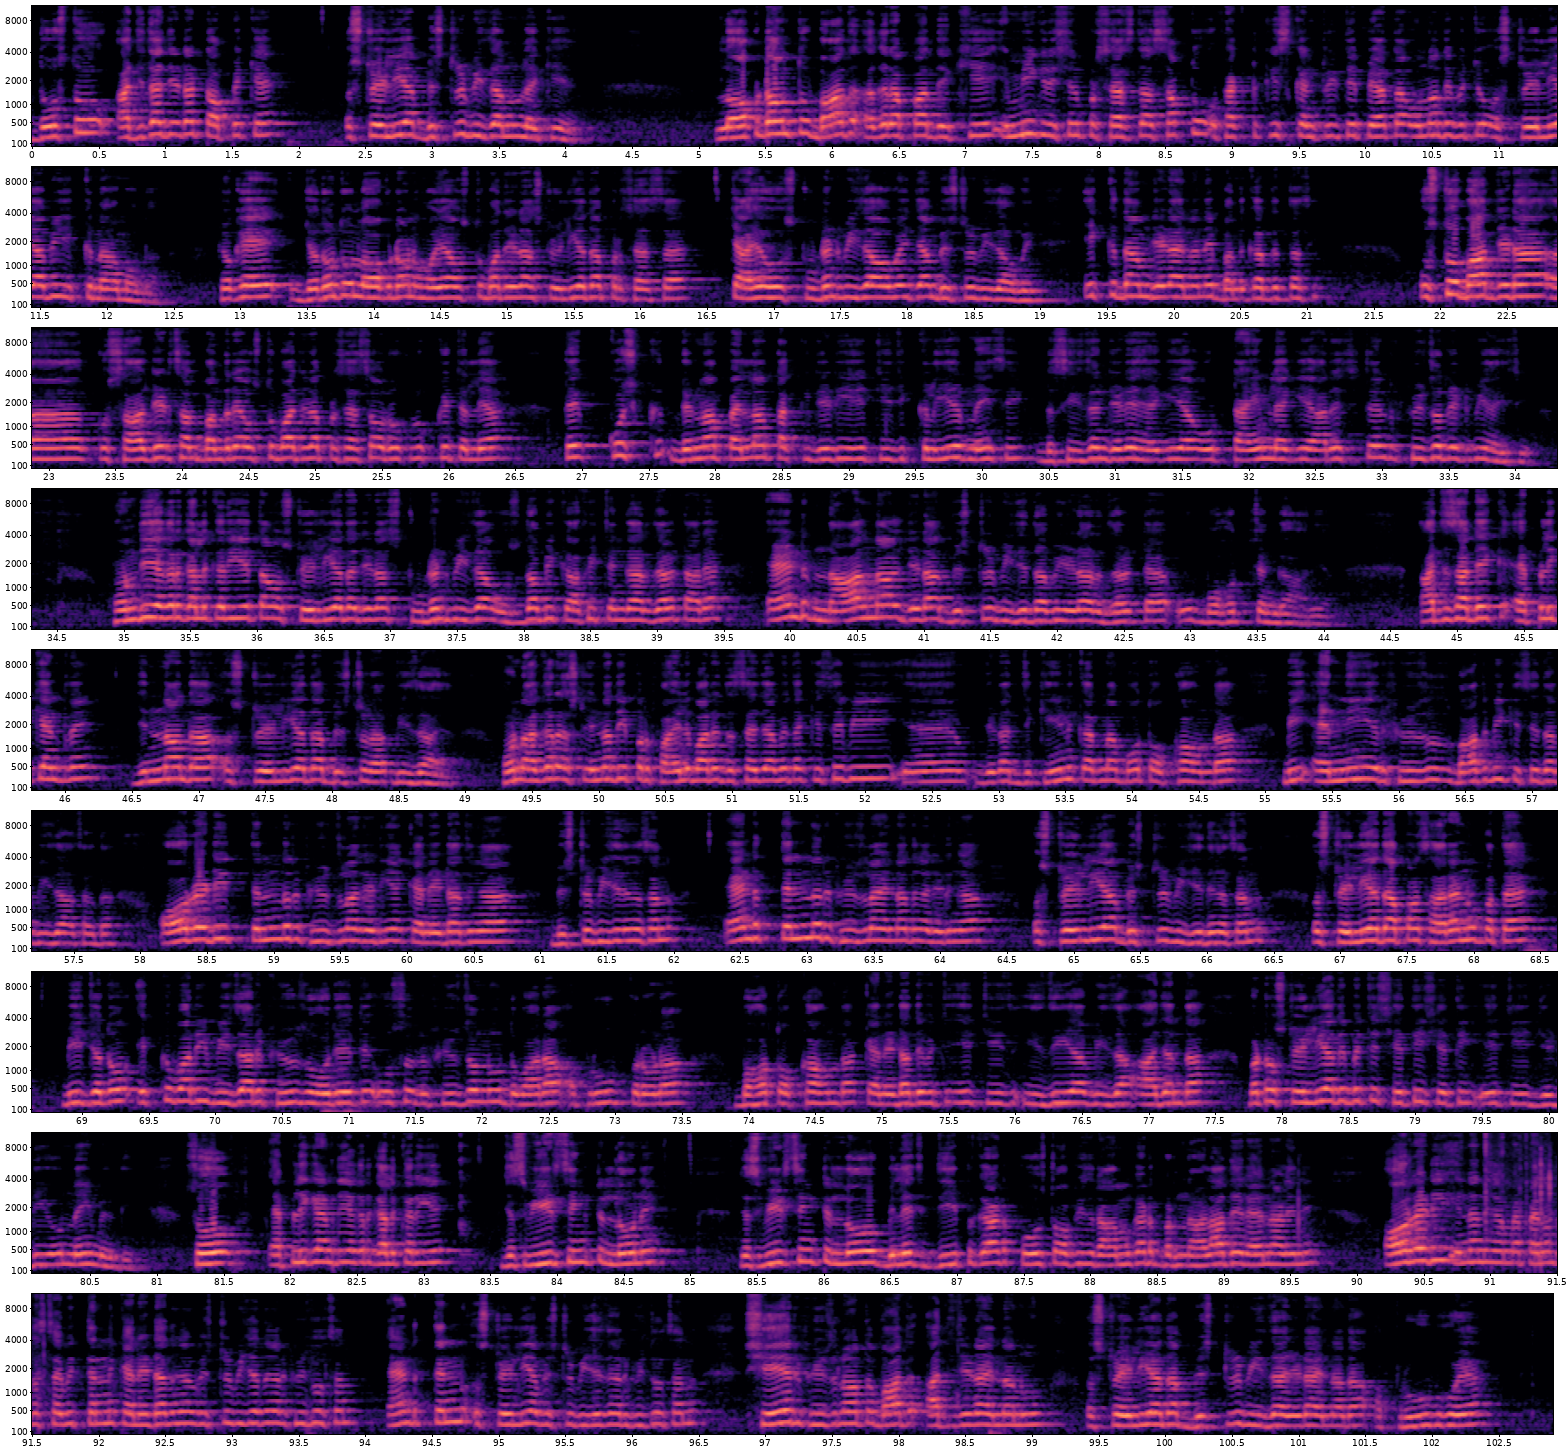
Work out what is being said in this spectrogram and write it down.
ਦੋਸਤੋ, ਅੱਜ ਦਾ ਜਿਹੜਾ ਟੌਪਿਕ ਹੈ, ਆਸਟ੍ਰੇਲੀਆ ਵਿਜ਼ਟਰ ਵੀਜ਼ਾ ਨੂੰ ਲੈ ਕੇ ਹੈ। ਲਾਕਡਾਊਨ ਤੋਂ ਬਾਅਦ ਅਗਰ ਆਪਾਂ ਦੇਖੀਏ ਇਮੀਗ੍ਰੇਸ਼ਨ ਪ੍ਰੋਸੈਸ ਦਾ ਸਭ ਤੋਂ ਇਫੈਕਟ ਕਿਸ ਕੰਟਰੀ ਤੇ ਪਿਆ, ਤਾਂ ਉਹਨਾਂ ਦੇ ਵਿੱਚੋਂ ਆਸਟ੍ਰੇਲੀਆ ਵੀ ਇੱਕ ਨਾਮ ਆਉਂਦਾ। ਕਿਉਂਕਿ ਜਦੋਂ ਤੋਂ ਲਾਕਡਾਊਨ ਹੋਇਆ, ਉਸ ਤੋਂ ਬਾਅਦ ਜਿਹੜਾ ਆਸਟ੍ਰੇਲੀਆ ਦਾ ਪ੍ਰੋਸੈਸ ਹੈ, ਚਾਹੇ ਉਹ ਸਟੂਡੈਂਟ ਵੀਜ਼ਾ ਹੋਵੇ ਜਾਂ ਵਿਜ਼ਟਰ ਵੀਜ਼ਾ ਹੋਵੇ, ਇੱਕਦਮ ਜਿਹੜਾ ਇਹਨਾਂ ਨੇ ਬੰਦ ਕਰ ਦਿੱਤਾ ਸੀ। ਉਸ ਤੋਂ ਬਾਅਦ ਜਿਹੜਾ ਕੁਝ ਸਾਲ, ਡੇਢ ਸਾਲ ਬੰਦ ਰਿਹਾ, ਉਸ ਤੋਂ ਬਾਅਦ ਜਿਹੜਾ ਪ੍ਰੋਸੈਸ ਆ, ਉਹ ਰੁਕ ਰੁਕ ਕੇ ਚੱਲਿਆ। ਤੇ ਕੁਝ ਕੁ ਦਿਨਾਂ ਪਹਿਲਾਂ ਤੱਕ ਜਿਹੜੀ ਇਹ ਚੀਜ਼ ਕਲੀਅਰ ਨਹੀਂ ਸੀ ਡਿਸੀਜਨ ਜਿਹੜੇ ਹੈਗੇ ਆ, ਉਹ ਟਾਈਮ ਲੈ ਕੇ ਆ ਰਹੇ ਸੀ ਤੇ ਰਿਫਿਊਜ਼ਲ ਰੇਟ ਵੀ ਹਾਈ ਸੀ। ਹੁਣ ਦੀ ਅਗਰ ਗੱਲ ਕਰੀਏ ਤਾਂ ਆਸਟ੍ਰੇਲੀਆ ਦਾ ਜਿਹੜਾ ਸਟੂਡੈਂਟ ਵੀਜ਼ਾ ਉਸ ਦਾ ਵੀ ਕਾਫੀ ਚੰਗਾ ਰਿਜ਼ਲਟ ਆ ਰਿਹਾ ਐਂਡ ਨਾਲ ਨਾਲ ਜਿਹੜਾ ਵਿਜ਼ਟਰ ਵੀਜ਼ੇ ਦਾ ਵੀ ਜਿਹੜਾ ਰਿਜ਼ਲਟ ਹੈ ਉਹ ਬਹੁਤ ਚੰਗਾ ਆ ਰਿਹਾ। ਅੱਜ ਸਾਡੇ ਇੱਕ ਐਪਲੀਕੈਂਟ ਨੇ, ਜਿਨ੍ਹਾਂ ਦਾ ਆਸਟ੍ਰੇਲੀਆ ਦਾ ਵਿਜ਼ਟਰ ਵੀਜ਼ਾ ਆਇਆ ਹੁਣ ਅਗਰ ਇਹਨਾਂ ਦੀ ਪ੍ਰੋਫਾਈਲ ਬਾਰੇ ਦੱਸਿਆ ਜਾਵੇ ਤਾਂ ਕਿਸੇ ਵੀ ਜਿਹੜਾ ਯਕੀਨ ਕਰਨਾ ਬਹੁਤ ਔਖਾ ਹੁੰਦਾ ਵੀ ਇੰਨੀ ਰਿਫਿਊਜ਼ਲਸ ਬਾਅਦ ਵੀ ਕਿਸੇ ਦਾ ਵੀਜ਼ਾ ਆ ਸਕਦਾ। ਆਲਰੇਡੀ ਤਿੰਨ ਰਿਫਿਊਜ਼ਲਾਂ ਜਿਹੜੀਆਂ ਕੈਨੇਡਾ ਦੀਆਂ ਵਿਜ਼ਟਰ ਵੀਜ਼ੇ ਦੀਆਂ ਸਨ ਐਂਡ ਤਿੰਨ ਰਿਫਿਊਜ਼ਲਾਂ ਇਹਨਾਂ ਦੀਆਂ ਜਿਹੜੀਆਂ ਆਸਟ੍ਰੇਲੀਆ ਵਿਜ਼ਟਰ ਵੀਜ਼ੇ ਦੀਆਂ ਸਨ। ਆਸਟ੍ਰੇਲੀਆ ਦਾ ਆਪਾਂ ਸਾਰਿਆਂ ਨੂੰ ਪਤਾ ਹੈ ਵੀ ਜਦੋਂ ਇੱਕ ਵਾਰੀ ਵੀਜ਼ਾ ਰਿਫਿਊਜ਼ ਹੋ ਜੇ ਤੇ ਉਸ ਰਿਫਿਊਜ਼ਲ ਨੂੰ ਦੁਬਾਰਾ ਅਪਰੂਵ ਕਰਾਉਣਾ ਬਹੁਤ ਔਖਾ ਹੁੰਦਾ। ਕੈਨੇਡਾ ਦੇ ਵਿੱਚ ਇਹ ਚੀਜ਼ ਈਜ਼ੀ ਆ, ਵੀਜ਼ਾ ਆ ਜਾਂਦਾ। ਬਟ ਆਸਟ੍ਰੇਲੀਆ ਦੇ ਵਿੱਚ ਛੇਤੀ ਛੇਤੀ ਇਹ ਚੀਜ਼ ਜਿਹੜੀ ਉਹ ਨਹੀਂ ਮਿਲਦੀ। ਸੋ ਐਪਲੀਕੈਂਟ ਦੀ ਅਗਰ ਗੱਲ ਕਰੀਏ, ਜਸਵੀਰ ਸਿੰਘ ਢਿੱਲੋਂ ਨੇ, Jasvir Singh Dhillon village Deepgarh post office Ramgarh, Barnala ਦੇ ਰਹਿਣ ਵਾਲੇ ਨੇ। ਆਲਰੇਡੀ ਇਹਨਾਂ ਦੀਆਂ ਮੈਂ ਪਹਿਲਾਂ ਦੱਸਿਆ ਵੀ ਤਿੰਨ ਕੈਨੇਡਾ ਦੀਆਂ ਵਿਜ਼ਟਰ ਵੀਜ਼ਾ ਦੀਆਂ ਰਿਫਿਊਜ਼ਲ ਸਨ ਐਂਡ ਤਿੰਨ ਆਸਟ੍ਰੇਲੀਆ ਵਿਜ਼ਟਰ ਵੀਜ਼ਾ ਦੀਆਂ ਰਿਫਿਊਜ਼ਲ ਸਨ। 6 ਰਿਫਿਊਜ਼ਲਾਂ ਤੋਂ ਬਾਅਦ ਅੱਜ ਜਿਹੜਾ ਇਹਨਾਂ ਨੂੰ ਆਸਟ੍ਰੇਲੀਆ ਦਾ ਵਿਜ਼ਟਰ ਵੀਜ਼ਾ ਜਿਹੜਾ ਇਹਨਾਂ ਦਾ ਅਪਰੂਵ ਹੋਇਆ।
